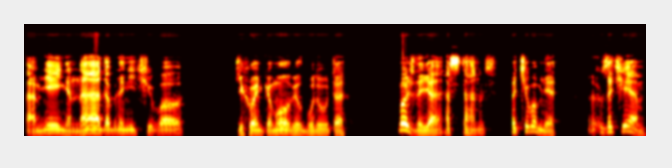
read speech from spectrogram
А мне и не надобно ничего, — тихонько молвил Будута. — Можно я останусь? Отчего мне? Зачем?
